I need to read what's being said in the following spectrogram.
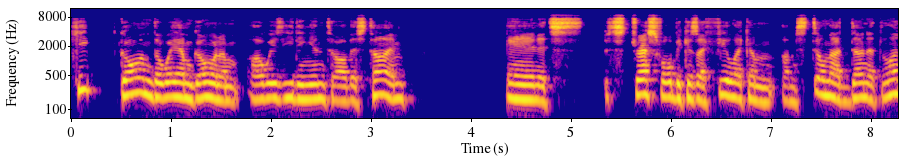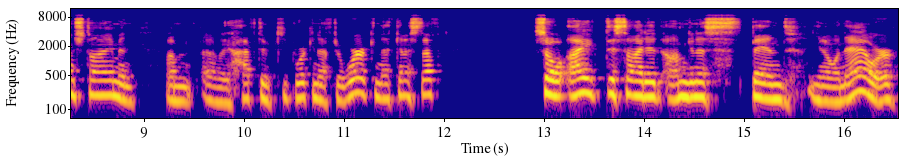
keep going the way I'm going I'm always eating into all this time and it's stressful because I feel like I'm I'm still not done at lunchtime and I'm I have to keep working after work and that kind of stuff. So I decided I'm going to spend you know an hour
